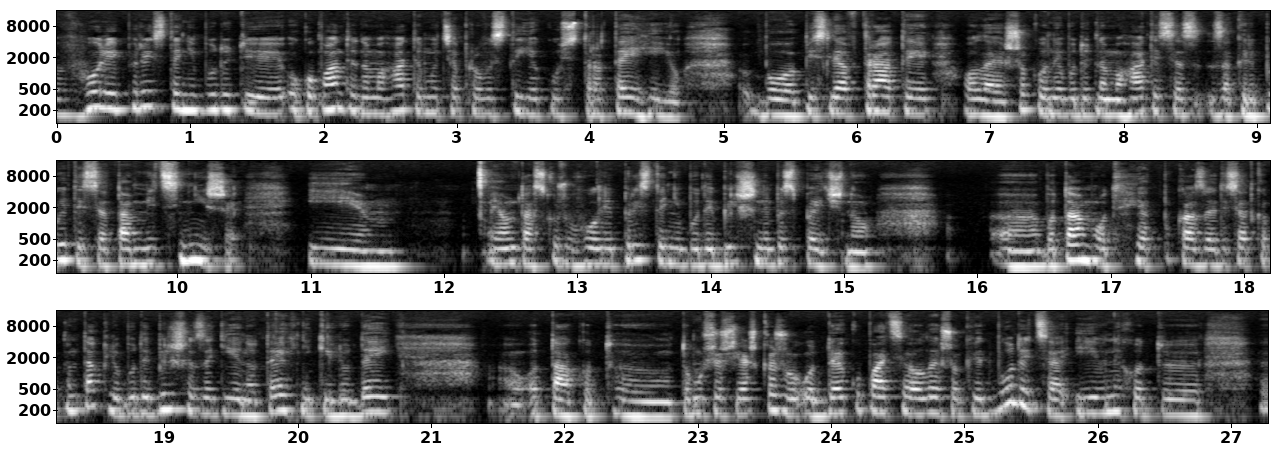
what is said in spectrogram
В голій пристані будуть е, окупанти намагатимуться провести якусь стратегію, бо після втрати Олешок вони будуть намагатися закріпитися там міцніше. І я вам так скажу, в голій пристані буде більш небезпечно. Е, бо там, от, як показує десятка пентаклів, буде більше задіяно техніки, людей. Отак, от, от, е, тому що ж я ж кажу, от деокупація Олешок відбудеться, і в них от е, е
